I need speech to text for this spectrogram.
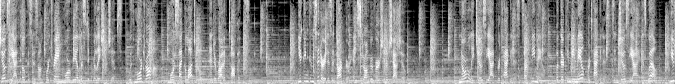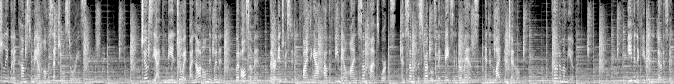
Josei focuses on portraying more realistic relationships, with more drama, more psychological, and erotic topics. You can consider it as a darker and stronger version of shoujo. Normally Josei protagonists are female, but there can be male protagonists in Josei as well, usually when it comes to male homosexual enjoyed by not only women, but also men that are interested in finding out how the female mind sometimes works, and some of the struggles they face in romance, and in life in general. Kodomomuke. Even if you didn't notice it,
